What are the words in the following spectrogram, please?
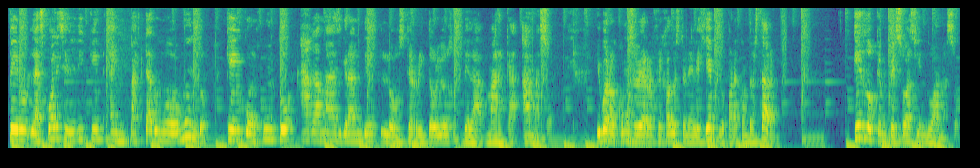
pero las cuales se dediquen a impactar un nuevo mundo, que en conjunto haga más grande los territorios de la marca Amazon. Y bueno, ¿cómo se ve reflejado esto en el ejemplo para contrastar? ¿Qué es lo que empezó haciendo Amazon?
